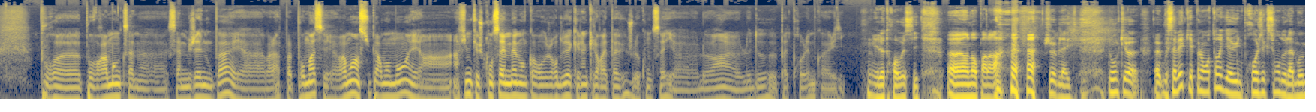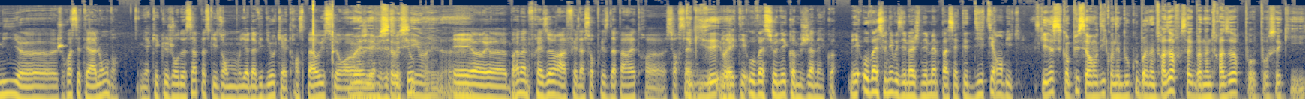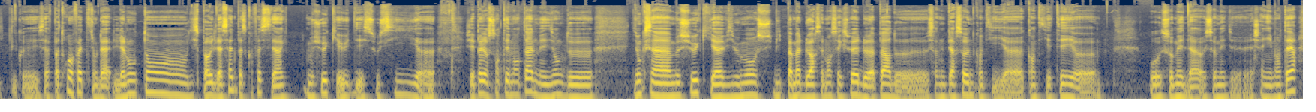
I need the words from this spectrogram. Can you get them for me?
Pour, euh, pour vraiment que ça, me, que ça me gêne ou pas. Et euh, voilà, pour moi, c'est vraiment un super moment et un, un film que je conseille même encore aujourd'hui à quelqu'un qui l'aurait pas vu. Je le conseille, euh, le 1, euh, le 2, pas de problème, quoi, allez-y. Et le 3 aussi. On en parlera. je blague. Donc, vous savez qu'il y a pas longtemps, il y a eu une projection de la momie, je crois que c'était à Londres. Il y a quelques jours de ça, parce qu'il y a la vidéo qui a transparu sur euh, Ouais, les réseaux ça sociaux. aussi. ouais. Et euh, Brendan Fraser a fait la surprise d'apparaître euh, sur scène. Déguisé, il a été ovationné comme jamais, quoi. Mais ovationné, vous imaginez même pas, ça a été dithyrambique. Ce qui est bien, c'est qu'en plus, on dit qu'on aime beaucoup Brandon Fraser. C'est ça que Brandon Fraser, pour, pour ceux qui ne savent pas trop, en fait, il a, il a longtemps disparu de la scène parce qu'en fait, c'est un monsieur qui a eu des soucis, euh, j'ai pas dire santé mentale, mais disons que, de, disons que c'est un monsieur qui a visiblement subi pas mal de harcèlement sexuel de la part de certaines personnes quand il, euh, quand il était euh, au, sommet de la, au sommet de la chaîne alimentaire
